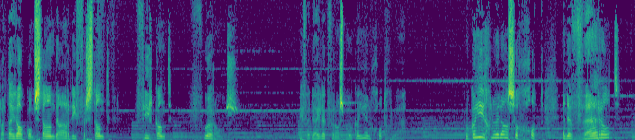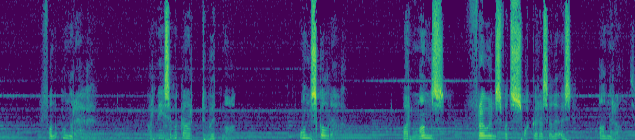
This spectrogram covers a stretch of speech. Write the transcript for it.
Party dalk kom staan daardie verstand vierkant voor ons. En verduidelik vir ons, hoe kan jy in God glo? Hoe kan jy glo daar's 'n God in 'n wêreld van onreg waar mense mekaar doodmaak? Onskuldig. Waar mans vrouens wat swakker as hulle is aanrand.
